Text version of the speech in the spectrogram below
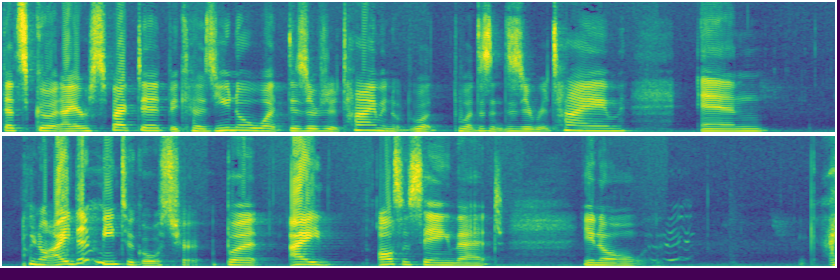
that's good. I respect it because you know what deserves your time and what what doesn't deserve your time, and you know I didn't mean to ghost her, but I also saying that, you know, I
